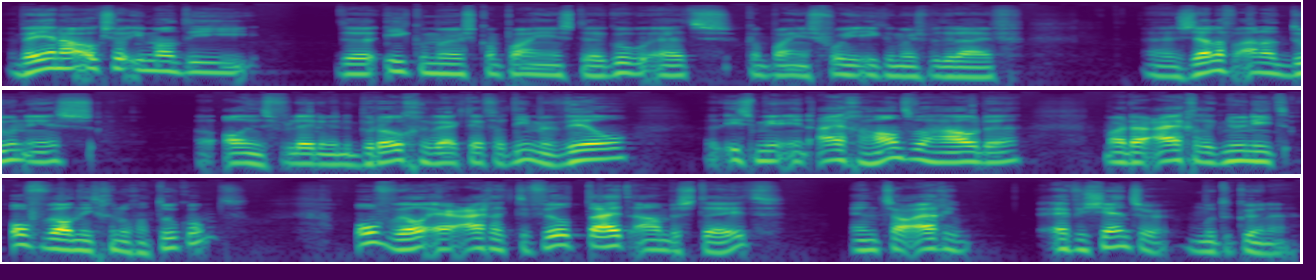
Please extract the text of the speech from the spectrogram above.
Ben je nou ook zo iemand die de e-commerce campagnes, de Google Ads campagnes voor je e-commerce bedrijf eh, zelf aan het doen is, eh, al in het verleden met een bureau gewerkt heeft, dat niet meer wil, dat iets meer in eigen hand wil houden, maar daar eigenlijk nu niet ofwel niet genoeg aan toekomt, ofwel er eigenlijk te veel tijd aan besteedt en het zou eigenlijk efficiënter moeten kunnen.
